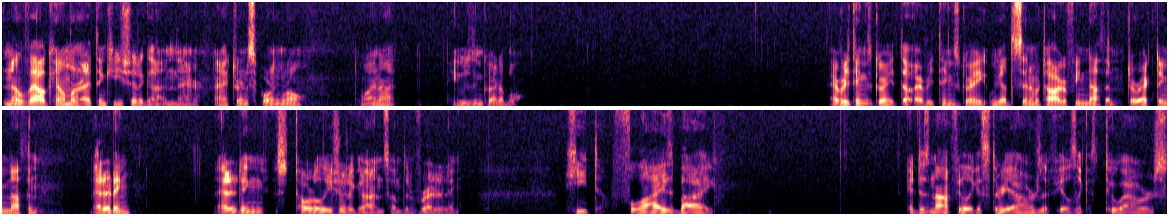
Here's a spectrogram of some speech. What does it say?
no Val Kilmer. I think he should have gotten there. Actor in supporting role. Why not? He was incredible. Everything's great though. Everything's great. We got the cinematography, nothing. Directing, nothing. Editing, editing totally should have gotten something for editing. Heat flies by. It does not feel like it's three hours. It feels like it's two hours,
